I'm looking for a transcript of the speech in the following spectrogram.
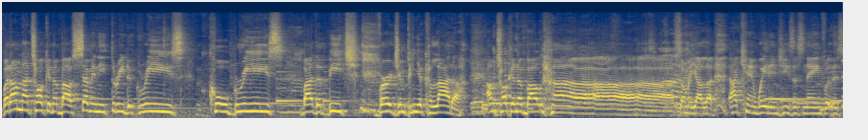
But I'm not talking about 73 degrees, cool breeze by the beach, virgin pina colada. I'm talking about ah, some of y'all. Are, I can't wait in Jesus' name for this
